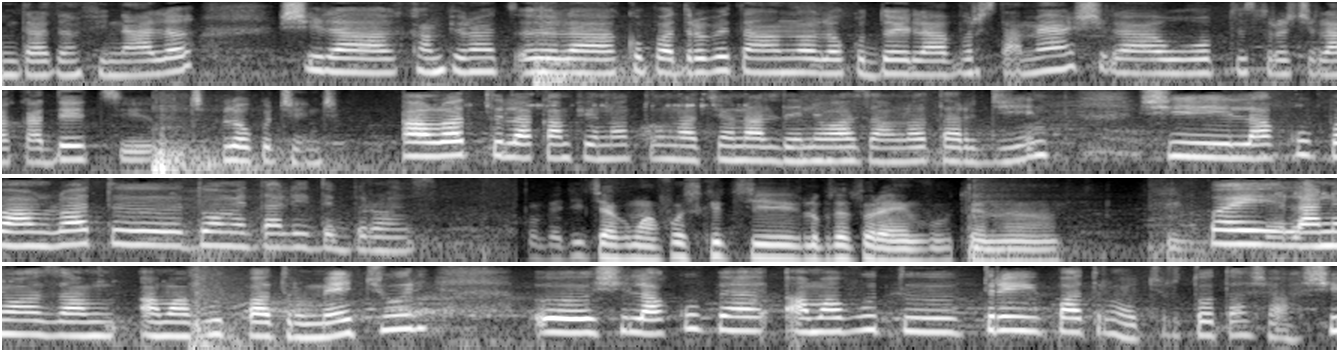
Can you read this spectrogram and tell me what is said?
intrat în finală. Și la, campionat, uh, la Copa Drobeta am luat locul 2 la vârsta mea și la U18 la cadeți locul 5. Am luat la campionatul național de neoază, am luat argint și la cupă am luat uh, două medalii de bronz. Competiția cum a fost, câți luptători ai avut în... Păi la neoază am, am avut patru meciuri uh, și la cupe am avut uh, 3-4 meciuri, tot așa. Și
